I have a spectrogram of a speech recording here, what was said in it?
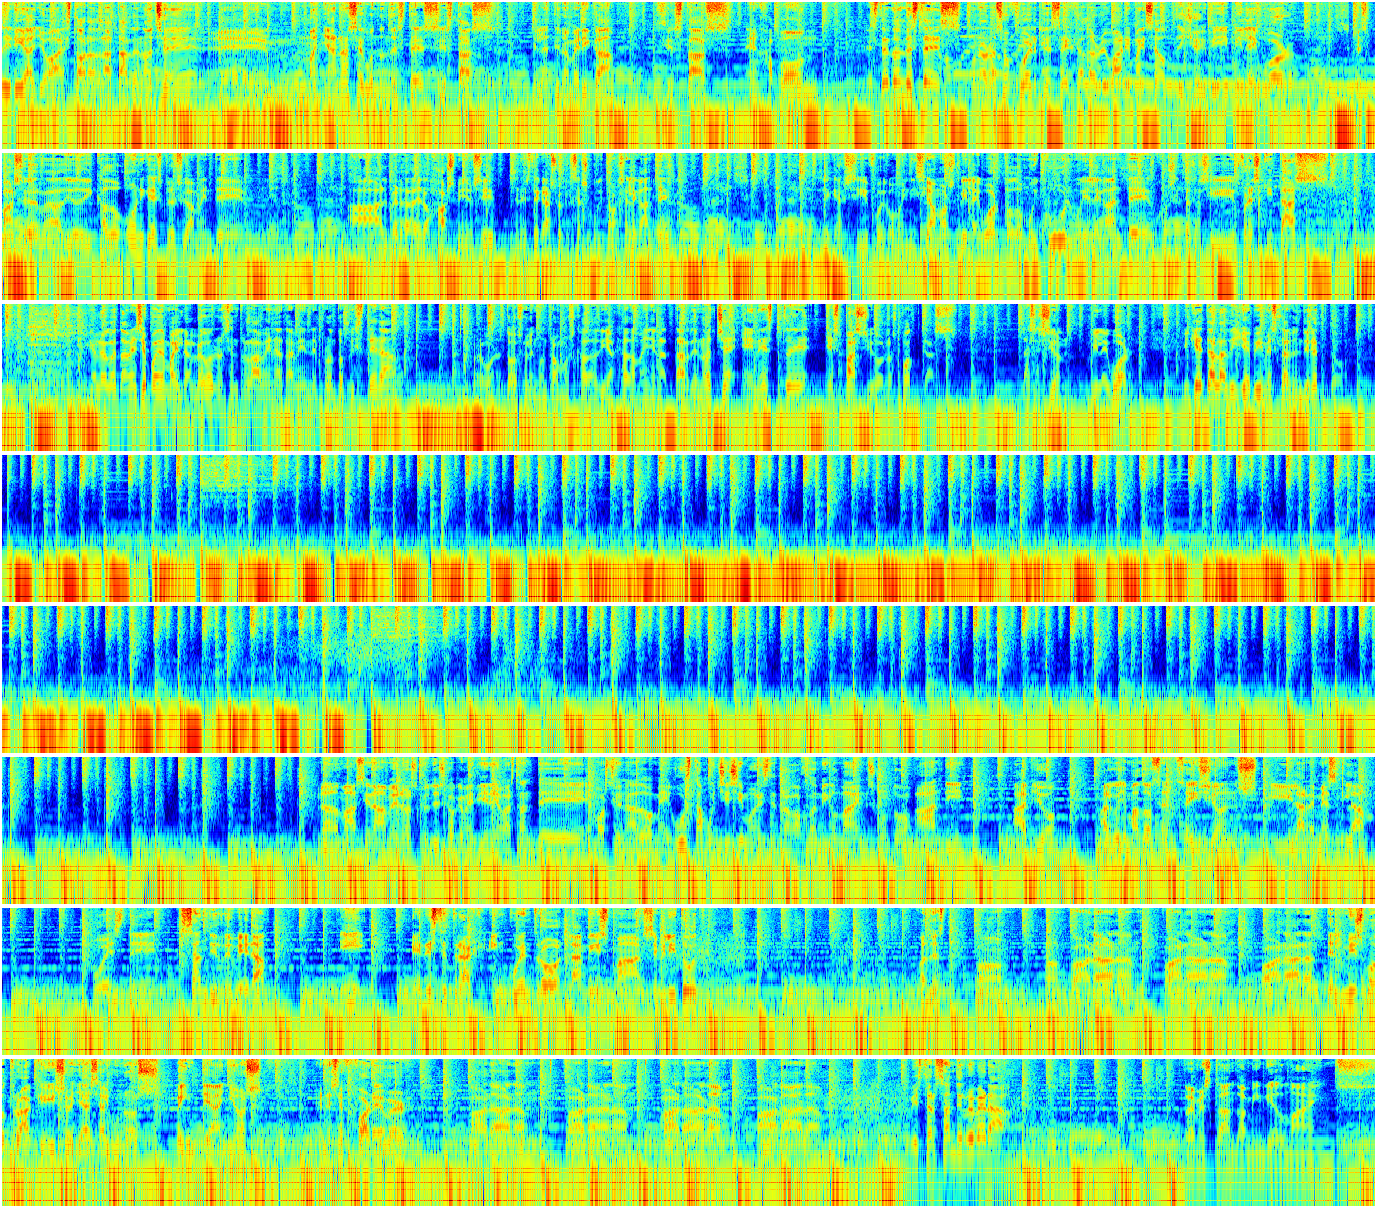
Diría yo a esta hora de la tarde, noche. Eh, mañana, según donde estés, si estás en Latinoamérica, si estás en Japón, esté donde estés. Un abrazo fuerte. Say hello everybody, myself DJB, Billy Ward. Espacio de radio dedicado única y exclusivamente al verdadero house music. En este caso, quizás un poquito más elegante. Así que así fue como iniciamos Billy Ward, todo muy cool, muy elegante, cositas así fresquitas. Luego también se pueden bailar. Luego nos entra la vena también de pronto pistera. Pero bueno, todo eso lo encontramos cada día, cada mañana, tarde, noche en este espacio, los podcasts, la sesión Billy Ward. ¿Y qué tal la DJB mezclado en directo? Disco que me tiene bastante emocionado. Me gusta muchísimo este trabajo de Miguel Mimes junto a Andy Abio, algo llamado Sensations y la remezcla pues de Sandy Rivera. Y en este track encuentro la misma similitud. Cuando es del mismo track que hizo ya hace algunos 20 años en ese Forever. Pararam, pararam, pararam. Mr. Sandy Rivera. Remezclando a Miguel Minds.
